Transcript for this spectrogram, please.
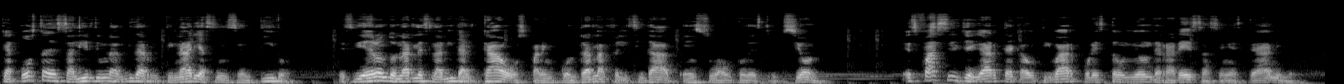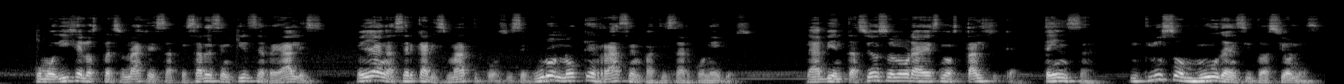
que a costa de salir de una vida rutinaria sin sentido, decidieron donarles la vida al caos para encontrar la felicidad en su autodestrucción. Es fácil llegarte a cautivar por esta unión de rarezas en este anime. Como dije, los personajes, a pesar de sentirse reales, no llegan a ser carismáticos y seguro no querrás empatizar con ellos. La ambientación sonora es nostálgica, tensa, incluso muda en situaciones,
